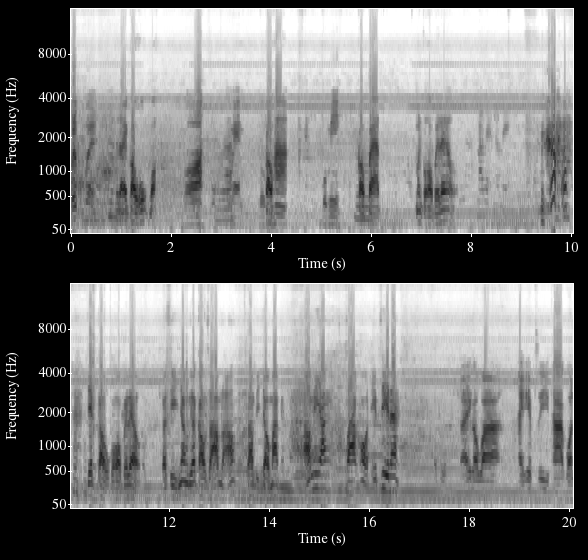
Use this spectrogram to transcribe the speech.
ปึ๊บเว้ยจะได้เก้าหกบ่บ่บ่แม่นบ่เก้าห้าบ่มีเก้าแปดมันก็ออกไปแล้ว เจ็ดเก่าก็ออกไปแล้วกะสี่ยังเหลือเก่าสามแล้วเอาตามที่เจ้ามักเอามียังฝากหอดเอฟซีนะไหนก็ว่าให้ FC ทาก่อน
